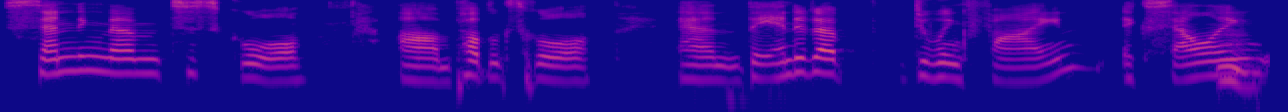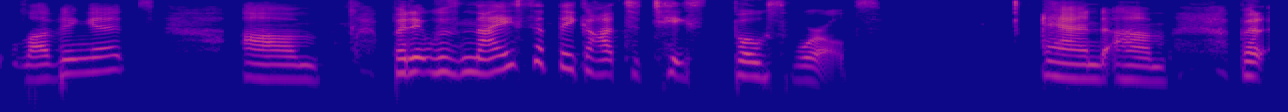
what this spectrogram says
sending them to school, um, public school, and they ended up doing fine, Mm. excelling, loving it. Um, but it was nice that they got to taste both worlds. And um, but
